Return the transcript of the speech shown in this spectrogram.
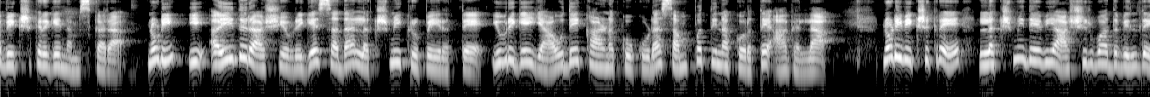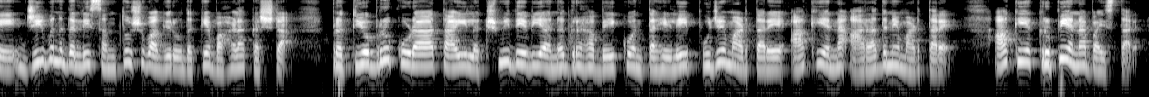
ವೀಕ್ಷಕರಿಗೆ ನಮಸ್ಕಾರ. ನೋಡಿ, ಈ ಐದು ರಾಶಿಯವರಿಗೆ ಸದಾ ಲಕ್ಷ್ಮಿ ಕೃಪೆ ಇರುತ್ತೆ. ಇವರಿಗೆ ಯಾವುದೇ ಕಾರಣಕ್ಕೂ ಕೂಡ ಸಂಪತ್ತಿನ ಕೊರತೆ ಆಗಲ್ಲ. ನೋಡಿ ವೀಕ್ಷಕರೇ, ಲಕ್ಷ್ಮೀ ದೇವಿಯ ಆಶೀರ್ವಾದವಿಲ್ಲದೆ ಜೀವನದಲ್ಲಿ ಸಂತೋಷವಾಗಿರುವುದಕ್ಕೆ ಬಹಳ ಕಷ್ಟ. ಪ್ರತಿಯೊಬ್ಬರೂ ಕೂಡ ತಾಯಿ ಲಕ್ಷ್ಮೀ ದೇವಿಯ ಅನುಗ್ರಹ ಬೇಕು ಅಂತ ಹೇಳಿ ಪೂಜೆ ಮಾಡ್ತಾರೆ, ಆಕೆಯನ್ನು ಆರಾಧನೆ ಮಾಡ್ತಾರೆ, ಆಕೆಯ ಕೃಪೆಯನ್ನು ಬಯಸ್ತಾರೆ.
